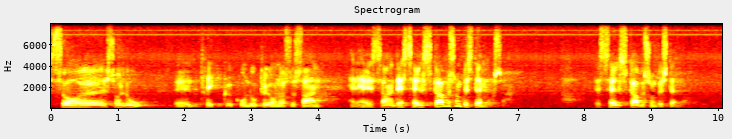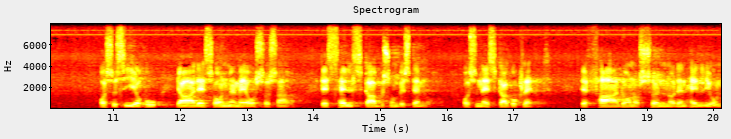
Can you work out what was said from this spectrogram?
Så, så lo eh, trikkonduktøren, og så sa han, sa han det er selskapet som bestemmer, sa det er selskapet som bestemmer. Og så sier hun ja, det er sånn med meg også, sa hun. Det er selskapet som bestemmer åssen jeg skal gå kledd. Det er Faderen og Sønnen og Den hellige ånd.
